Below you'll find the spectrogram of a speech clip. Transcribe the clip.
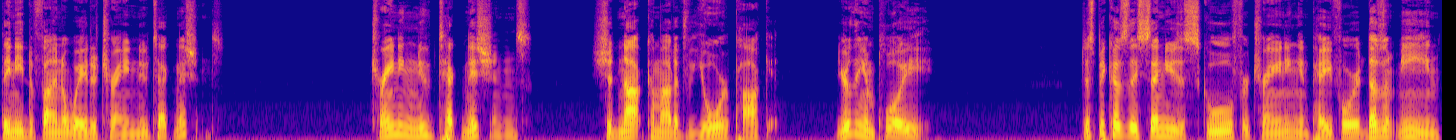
they need to find a way to train new technicians. Training new technicians should not come out of your pocket. You're the employee. Just because they send you to school for training and pay for it doesn't mean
